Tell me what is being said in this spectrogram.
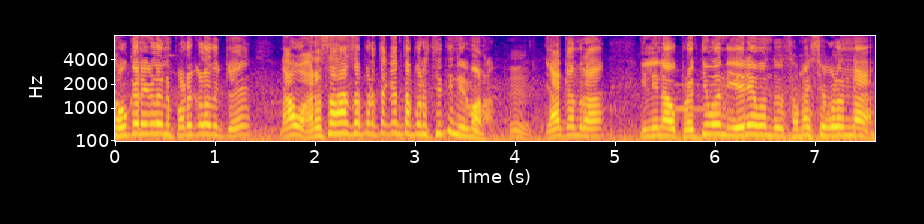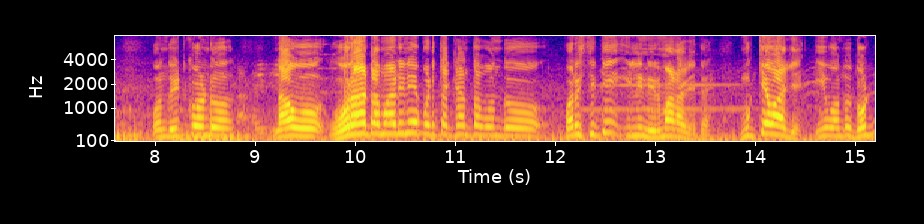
ಸೌಕರ್ಯಗಳನ್ನು ಪಡ್ಕೊಳ್ಳೋದಕ್ಕೆ ನಾವು ಅರಸಾಹಸ ಪಡ್ತಕ್ಕಂಥ ಪರಿಸ್ಥಿತಿ ನಿರ್ಮಾಣ. ಯಾಕಂದ್ರೆ ಇಲ್ಲಿ ನಾವು ಪ್ರತಿಯೊಂದು ಏನೇ ಒಂದು ಸಮಸ್ಯೆಗಳನ್ನು ಒಂದು ಇಟ್ಕೊಂಡು ನಾವು ಹೋರಾಟ ಮಾಡಿನೇ ಪಡಿತಕ್ಕಂಥ ಒಂದು ಪರಿಸ್ಥಿತಿ ಇಲ್ಲಿ ನಿರ್ಮಾಣ ಆಗೈತೆ. ಮುಖ್ಯವಾಗಿ ಈ ಒಂದು ದೊಡ್ಡ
